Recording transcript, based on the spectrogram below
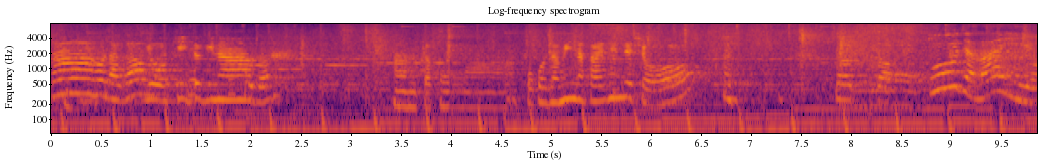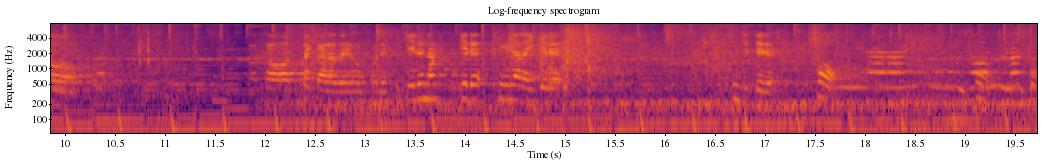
なあほら頑よう聞いときな。あんたほんま。ここじゃみんな大変でしょ？ちょっと。うーじゃないよ。変わったからだよ。これいけるな。いける。君ならいける信じてる。そう。そんなと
